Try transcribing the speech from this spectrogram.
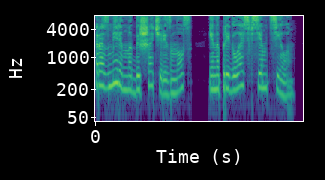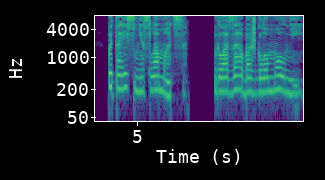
размеренно дыша через нос и напряглась всем телом, пытаясь не сломаться. Глаза обожгло молнией.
